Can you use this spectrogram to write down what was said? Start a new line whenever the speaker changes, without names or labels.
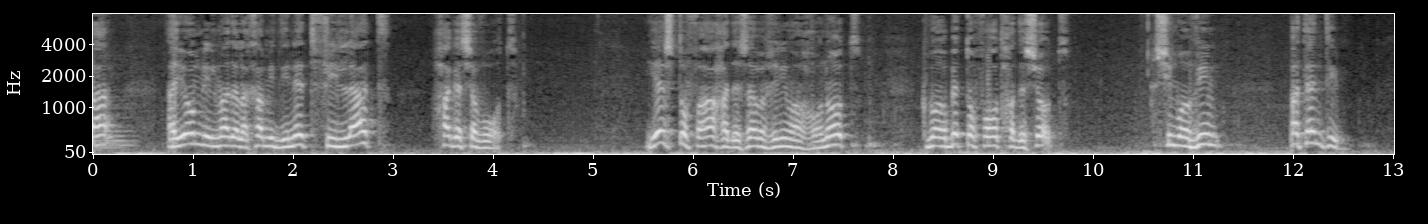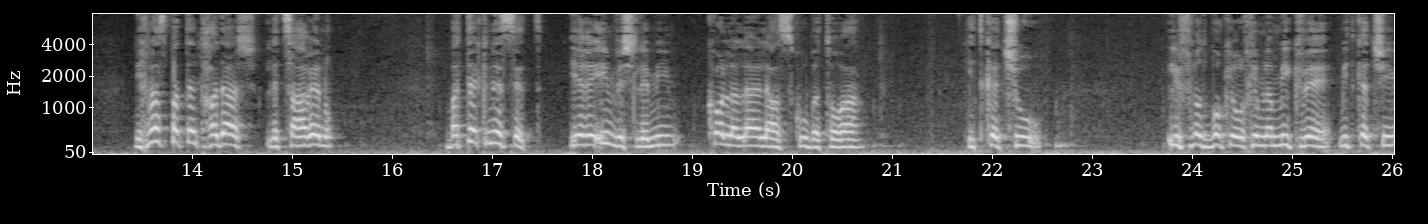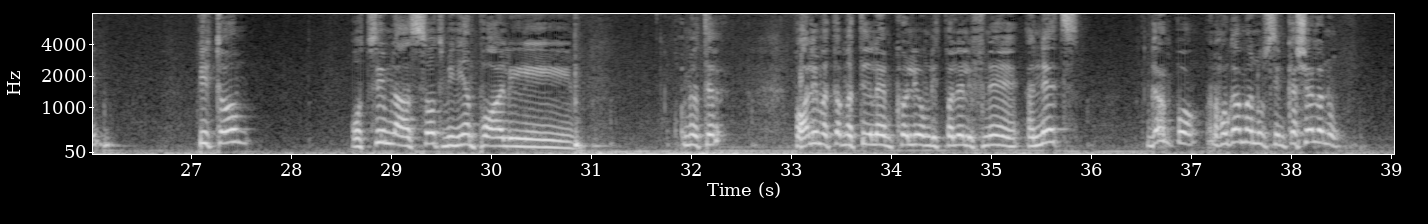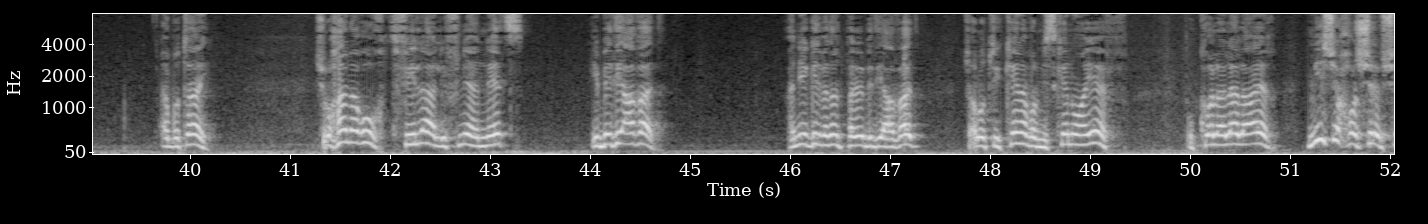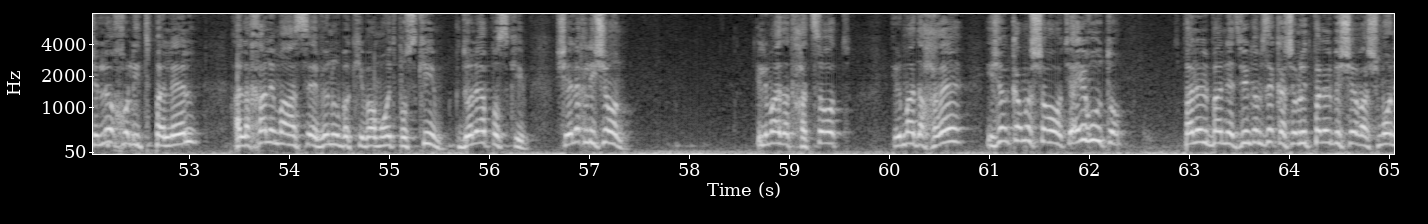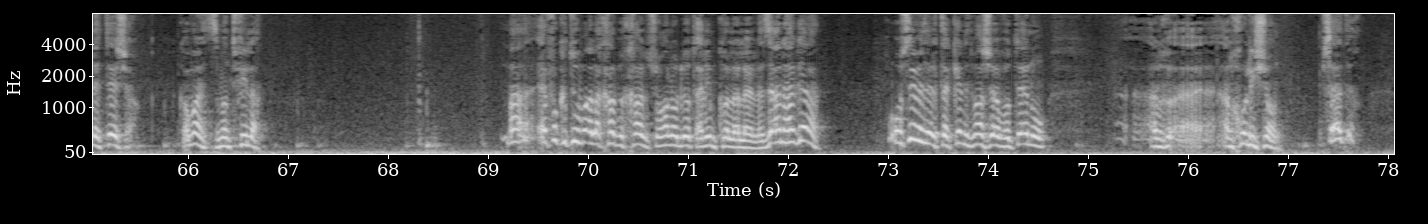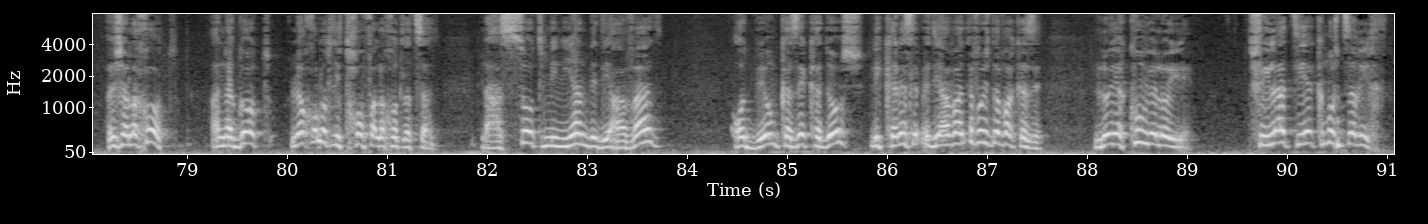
הלכה. היום נלמד הלכה מדיני תפילת חג השבועות. יש תופעה חדשה בשנים האחרונות, כמו הרבה תופעות חדשות. אנשים אוהבים פטנטים. נכנס פטנט חדש, לצערנו. בתי כנסת יראים ושלמים, כל הלילה עסקו בתורה, התקדשו, לפנות בוקר הולכים למקווה, מתקדשים. פתאום רוצים לעשות מניין פועלים. הוא אומר, תראה, פועלים אתה מתיר להם כל יום להתפלל לפני הנץ, גם פה, אנחנו גם אנוסים, קשה לנו. רבותיי, שולחן ערוך, תפילה לפני הנץ, היא בדיעבד. אני אגיד, ואדם מתפלל בדיעבד? שאל אותי, כן, אבל מסכן הוא עייף. הוא כל הלילה ער. מי שחושב שלא יכול להתפלל, הלכה למעשה, הבאנו בקיבה מועד פוסקים, גדולי הפוסקים, שילך לישון. ילמד עד חצות, ילמד אחרי, יישן כמה שעות, יעירו אותו. יתפלל בנץ, ואם גם זה קשה, לא יתפלל בשבע, שמונה, תשע. כמובן, זמן תפילה. מה, איפה כתוב בהלכה בכלל שולחן לו להיות ערים כל הלילה? זה הנהגה. אנחנו עושים את זה לתקן את מה שאבותינו הלכו לישון. בסדר, יש הלכות. הנהגות לא יכולות לדחוף הלכות לצד. לעשות מניין בדיעבד, עוד ביום כזה קדוש, להיכנס לבדיעבד, איפה יש דבר כזה? לא יקום ולא יהיה. תפילה תהיה כמו שצריך.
